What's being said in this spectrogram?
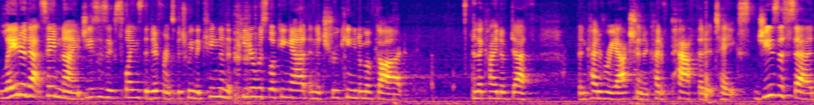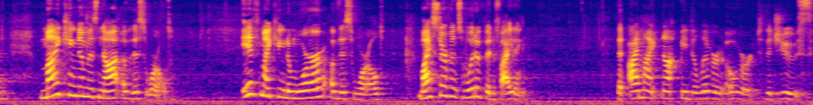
Later that same night, Jesus explains the difference between the kingdom that Peter was looking at and the true kingdom of God, and the kind of death and kind of reaction and kind of path that it takes. Jesus said, My kingdom is not of this world. If my kingdom were of this world, my servants would have been fighting, that I might not be delivered over to the Jews.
